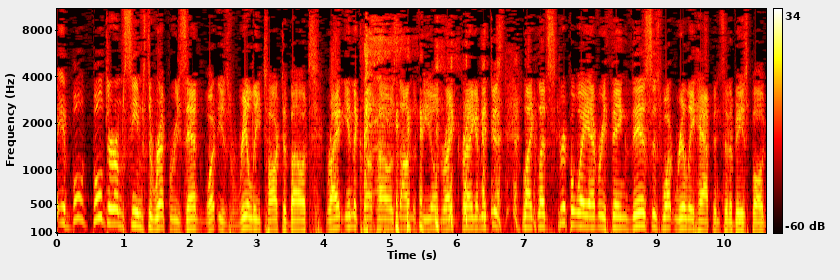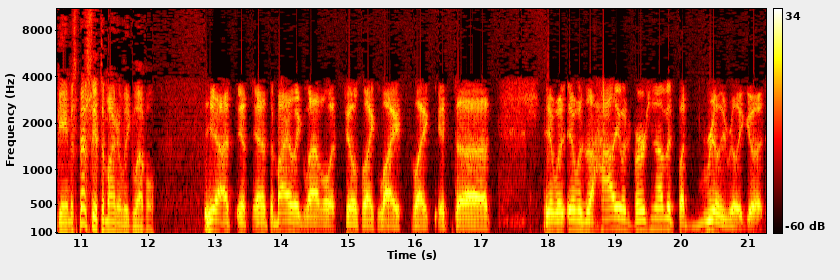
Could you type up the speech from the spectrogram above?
it- Bull, Bull Durham seems to represent what is really talked about, right, in the clubhouse, on the field, right, Craig? I mean, just like let's strip away everything. This is what really happens in a baseball game, especially at the minor league level. Yeah, it's, it's at the minor league level. It feels like life. Like it, uh, it was it was a Hollywood version of it, but really, really good.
